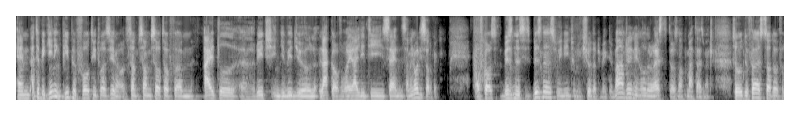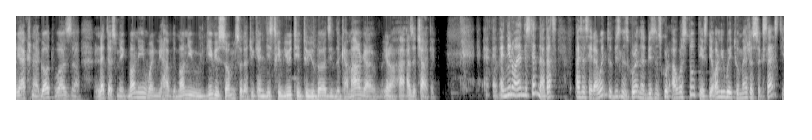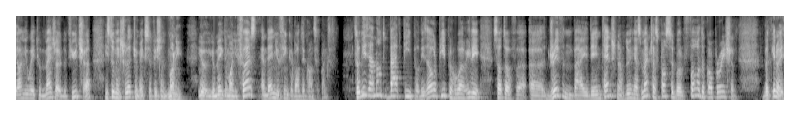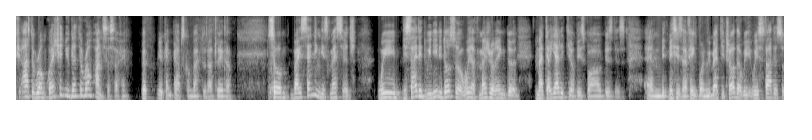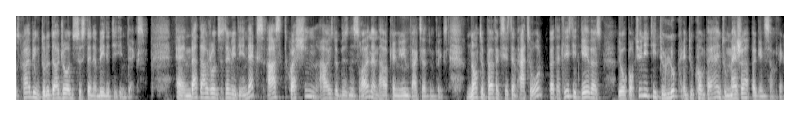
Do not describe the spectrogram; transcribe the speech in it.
And at the beginning, people thought it was, you know, some, some sort of um, idle, uh, rich individual, lack of reality, sense. I mean, all this sort of thing. Of course, business is business. We need to make sure that we make the margin and all the rest does not matter as much. So the first sort of reaction I got was, uh, let us make money. When we have the money, we will give you some so that you can distribute it to your birds in the Camargue, you know, as a charity. And, and, you know, I understand that. That's as I said, I went to business school, and at business school, I was taught this. The only way to measure success, the only way to measure the future, is to make sure that you make sufficient money. You, you make the money first, and then you think about the consequences. So these are not bad people. These are all people who are really sort of uh, uh, driven by the intention of doing as much as possible for the corporation. But you know, if you ask the wrong question, you get the wrong answers. I think. But you can perhaps come back to that later. So by sending this message, we decided we needed also a way of measuring the materiality of this for our business. And this is, I think, when we met each other, we, we started subscribing to the Dow Jones Sustainability Index. And that Dow Jones Sustainability Index asked the question, how is the business run and how can you impact certain things? Not a perfect system at all, but at least it gave us the opportunity to look and to compare and to measure against something.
